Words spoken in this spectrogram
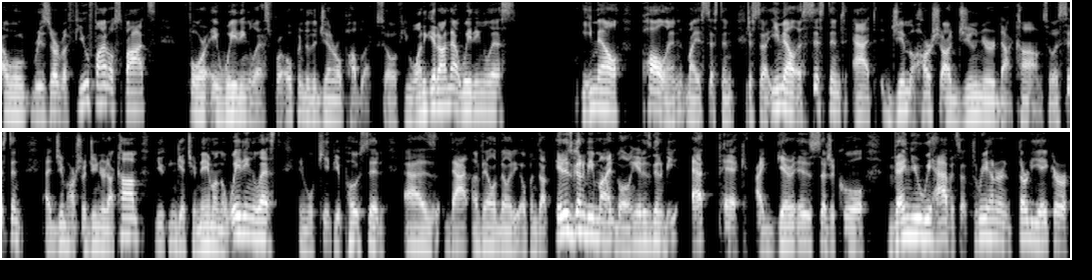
I will reserve a few final spots for a waiting list for open to the general public. So if you want to get on that waiting list, email Paulin, my assistant, just uh, email assistant at jimharshawjr.com. So assistant at jimharshawjr.com. You can get your name on the waiting list and we'll keep you posted as that availability opens up. It is going to be mind blowing. It is going to be epic. I guarantee it is such a cool venue we have. It's a 330 acre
